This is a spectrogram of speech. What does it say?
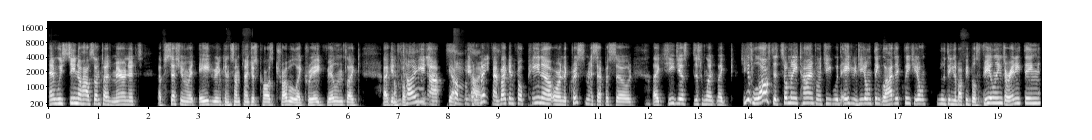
And we see now how sometimes Marinette's obsession with Adrien can sometimes just cause trouble, like create villains like like in Sometimes? Filipina. Yeah, Sometimes. yeah, many times. Like in Filipina or in the Christmas episode, like she just just went like she just lost it so many times when she with Adrien. She don't think logically. She don't do things about people's feelings or anything.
